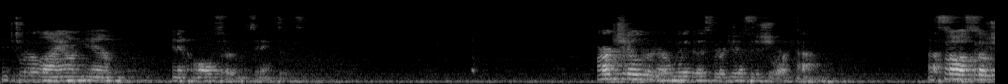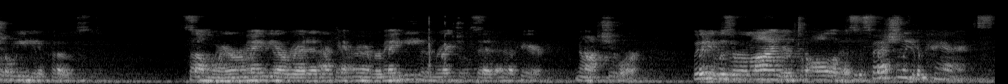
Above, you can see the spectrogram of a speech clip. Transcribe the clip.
and to rely on Him in all circumstances. Our children are with us for just a short time. I saw a social media post somewhere, or maybe I read it, I can't remember. Maybe even Rachel said it up here, not sure. But it was a reminder to all of us, especially the parents,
